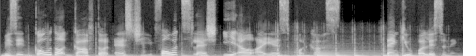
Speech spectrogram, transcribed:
visit go.gov.sg forward slash ELIS podcast. Thank you for listening.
